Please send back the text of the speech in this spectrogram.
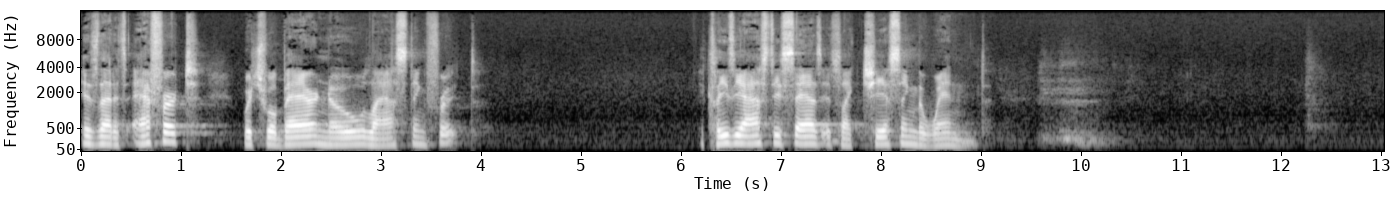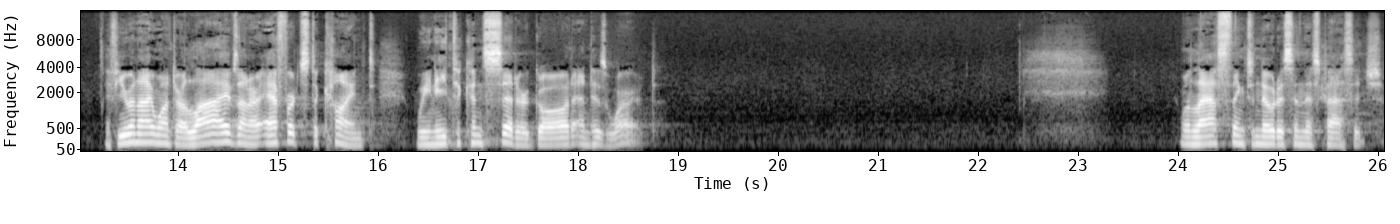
is that it's effort which will bear no lasting fruit. Ecclesiastes says it's like chasing the wind. If you and I want our lives and our efforts to count, we need to consider God and His Word. One last thing to notice in this passage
